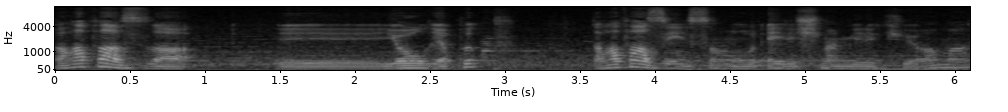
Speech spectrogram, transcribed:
Daha fazla e, yol yapıp daha fazla insan olur erişmem gerekiyor ama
